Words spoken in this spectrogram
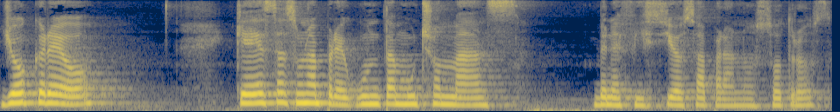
Yo creo que esa es una pregunta mucho más beneficiosa para nosotros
